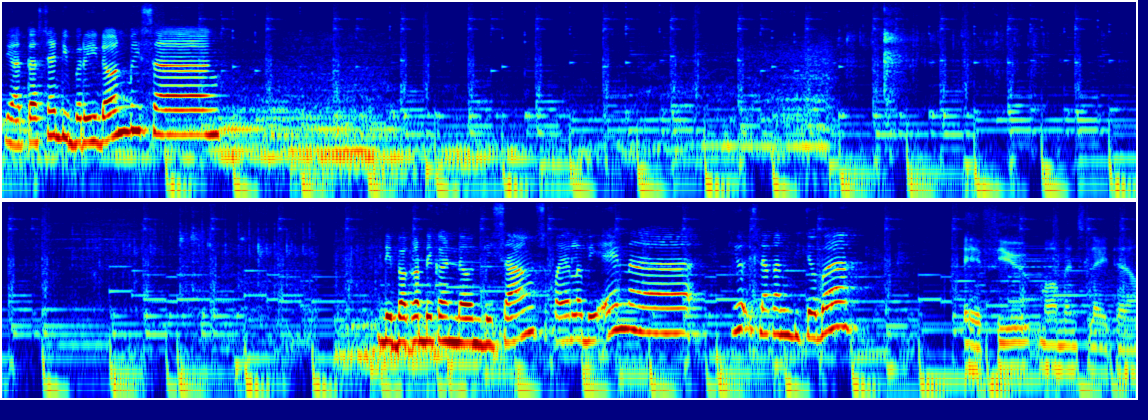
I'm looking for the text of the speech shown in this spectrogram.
Di atasnya diberi daun pisang. Dibakar dengan daun pisang supaya lebih enak. Yuk silahkan dicoba. A few moments later.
